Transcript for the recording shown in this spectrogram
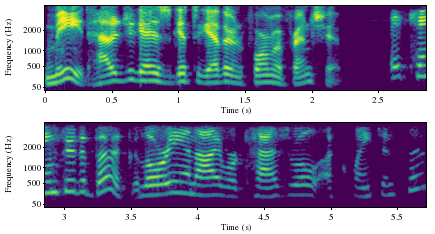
meet? How did you guys get together and form a friendship? It came through the book. Lori and I were casual acquaintances,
